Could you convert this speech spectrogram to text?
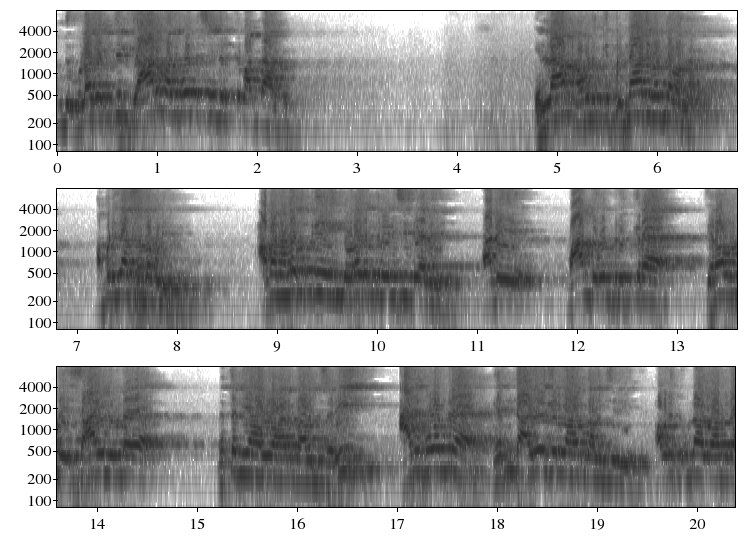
இந்த உலகத்தில் யாரும் அது போன்று செய்திருக்க மாட்டார்கள். எல்லாம் அவனுக்கு பின்னாடி வந்தவங்க. அப்படிதான் சொல்ல முடியும். அவன் அளவுக்கு இந்த உலகத்தில் என்ன செய்ய அது வாழ்ந்து கொண்டிருக்கிற பிறவுடைய சாயல் உள்ள நெத்தனியாவா இருந்தாலும் சரி அது போன்ற எந்த அயோக்கியர்களா இருந்தாலும் சரி அவருக்கு முன்னால் வந்த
